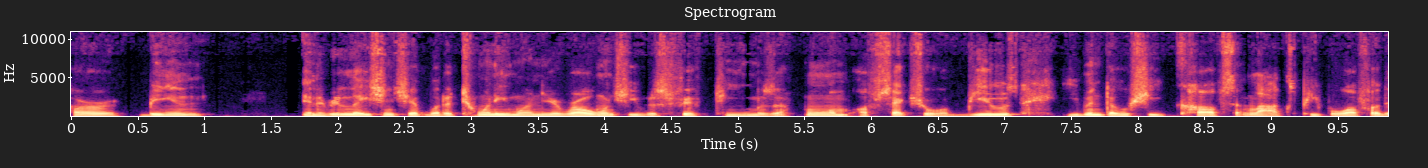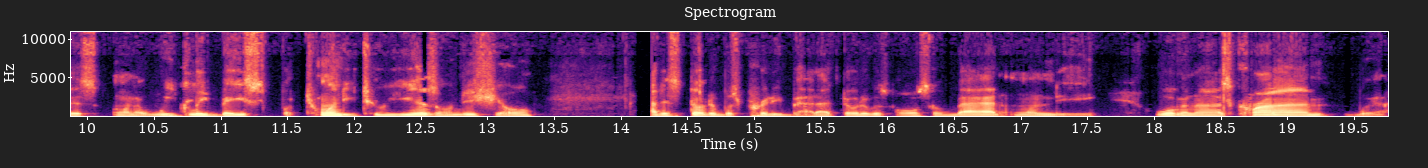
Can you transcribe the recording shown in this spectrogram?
her being in a relationship with a 21 year old when she was 15 was a form of sexual abuse, even though she cuffs and locks people up for this on a weekly basis for 22 years on this show. I just thought it was pretty bad. I thought it was also bad on the organized crime where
